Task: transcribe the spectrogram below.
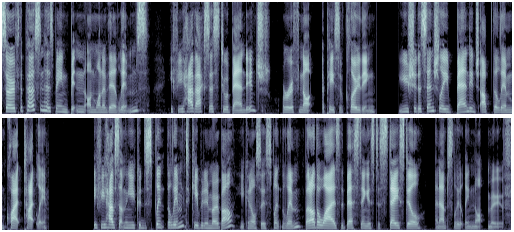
So, if the person has been bitten on one of their limbs, if you have access to a bandage, or if not, a piece of clothing, you should essentially bandage up the limb quite tightly. If you have something you could splint the limb to keep it immobile, you can also splint the limb, but otherwise, the best thing is to stay still and absolutely not move.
